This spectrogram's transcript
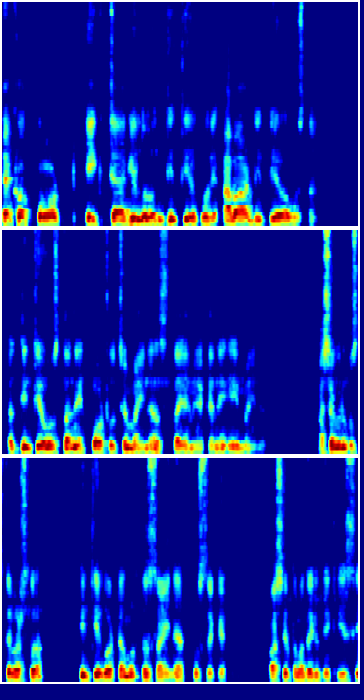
দেখো কোট এইটা গেল দ্বিতীয় করে, আবার দ্বিতীয় অবস্থান। দ্বিতীয় অবস্থানে কট হচ্ছে মাইনাস তাই আমি এখানে এই মাইনাস আশা করি বুঝতে পারছ। দ্বিতীয় ঘরটা মূলত সাইন আর কোসেকের পাশে তোমাদেরকে দেখিয়েছি,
